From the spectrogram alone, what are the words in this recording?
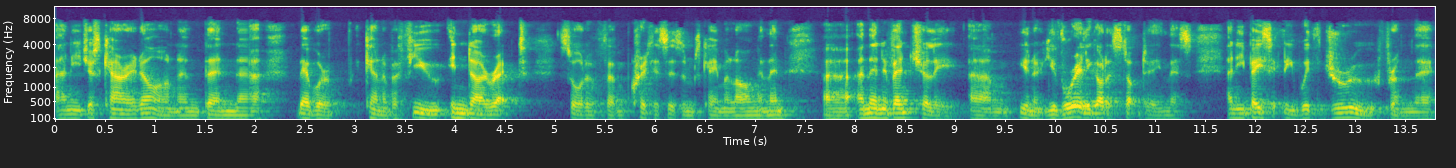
and he just carried on. And then uh, there were kind of a few indirect sort of um, criticisms came along, and then uh, and then eventually, um, you know, you've really got to stop doing this. And he basically withdrew from the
